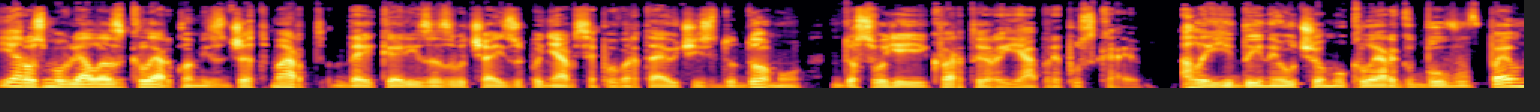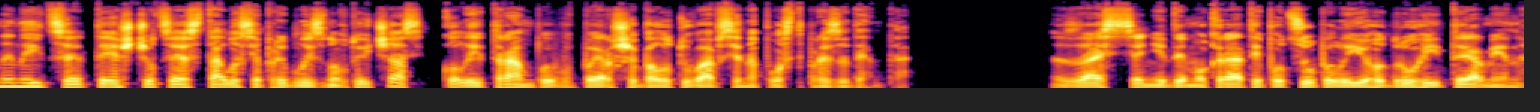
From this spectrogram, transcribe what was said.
Я розмовляла з клерком із Джетмарт, де Керрі зазвичай зупинявся, повертаючись додому, до своєї квартири, я припускаю. Але єдине, у чому клерк був впевнений, це те, що це сталося приблизно в той час, коли Трамп вперше балотувався на пост президента. Засяні демократи поцупили його другий термін,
